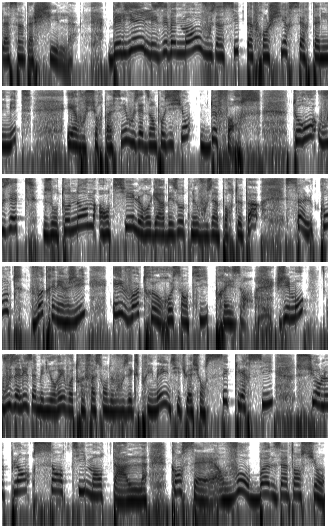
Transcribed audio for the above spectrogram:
la Sainte Achille. Bélier, les événements vous incitent à franchir certaines limites et à vous surpasser. Vous êtes en position de force. Taureau, vous êtes autonome, entier, le regard des autres ne vous importe pas. Seul compte votre énergie et votre ressenti présent. Gémeaux, vous allez améliorer votre façon de vous exprimer. Une situation s'éclaircit sur le plan sentimental. Cancer, vos bonnes intentions,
